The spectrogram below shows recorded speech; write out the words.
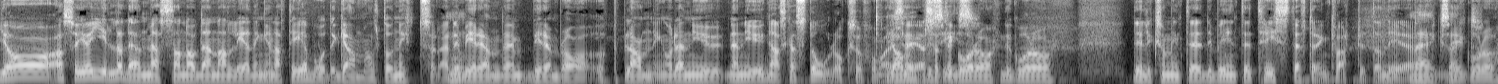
Ja, alltså jag gillar den mässan av den anledningen att det är både gammalt och nytt. Sådär. Det, Mm. blir en, det blir en bra uppblandning och den är ju, den är ju ganska stor också får man Ja, säga. Så det går att, det går att det, är liksom inte, det blir inte trist efter en kvart utan det, Nej, det går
